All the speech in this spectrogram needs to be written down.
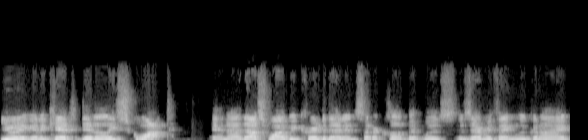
you ain't going to catch diddly squat. And uh, that's why we created that insider club. It was is everything luke and i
